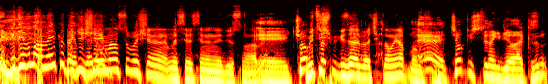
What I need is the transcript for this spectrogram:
Bir de bunu Amerika'da Peki yapıyor değil mi? Şeyman Subaşı'nın meselesine ne diyorsun abi? E, çok Müthiş bir güzel bir açıklama yapmamış. mı? Evet çok üstüne gidiyorlar kızın.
